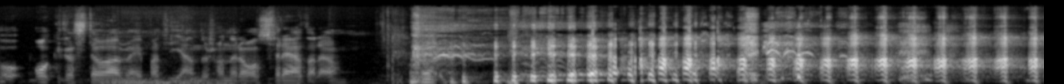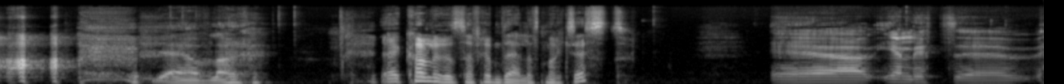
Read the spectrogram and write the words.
och, och att jag stör mig på att Li Andersson är rasförrädare. Jävlar. Kaller hun seg fremdeles marxist? Eh, enligt eh,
